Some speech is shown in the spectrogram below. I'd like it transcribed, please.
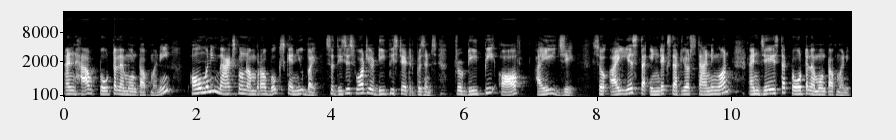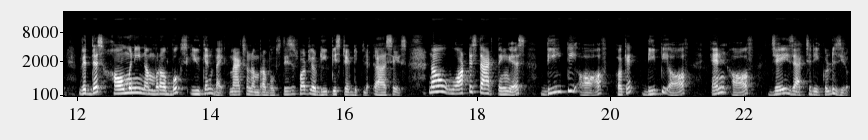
and have total amount of money how many maximum number of books can you buy? So this is what your dp state represents. So dp of ij so i is the index that you're standing on and j is the total amount of money. With this how many number of books you can buy? Maximum number of books. This is what your dp state uh, says. Now what is that thing is? Dp of okay? Dp of n of j is actually equal to 0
